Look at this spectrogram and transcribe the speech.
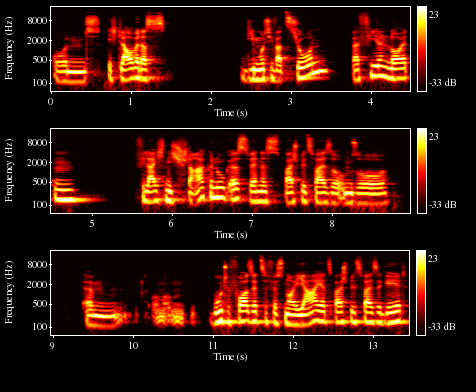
Und ich glaube, dass die Motivation bei vielen Leuten vielleicht nicht stark genug ist, wenn es beispielsweise um so ähm, um, um gute Vorsätze fürs neue Jahr jetzt beispielsweise geht.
